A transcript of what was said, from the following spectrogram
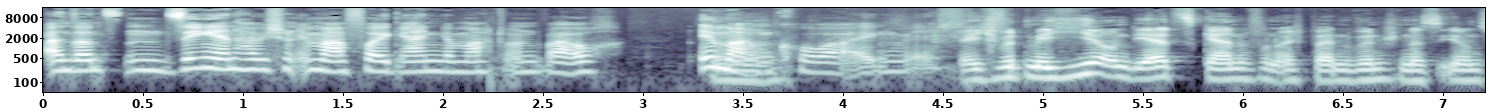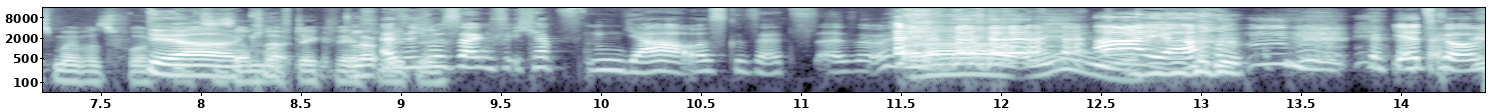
ansonsten singen habe ich schon immer voll gern gemacht und war auch immer Ah. im Chor eigentlich. Ich würde mir hier und jetzt gerne von euch beiden wünschen, dass ihr uns mal was vorspielt Ja, zusammen klar. auf der Querflöte. Also ich muss sagen, ich habe ein Jahr ausgesetzt. Also Ah ja, mhm. jetzt kommt.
